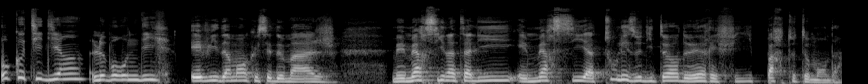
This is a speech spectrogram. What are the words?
au quotidien le Burundi. Évidemment que c'est dommage. Mais merci Nathalie et merci à tous les auditeurs de RFI partout au monde.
